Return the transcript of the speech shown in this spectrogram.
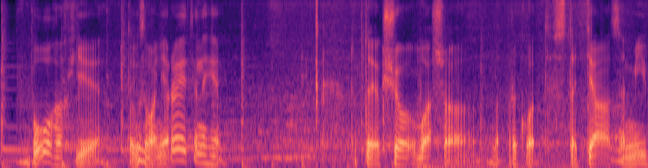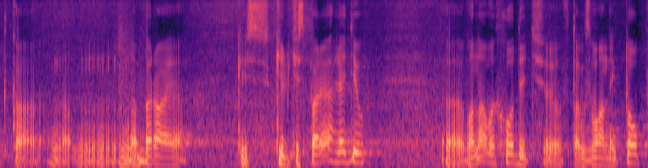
В блогах є так звані рейтинги. Тобто, якщо ваша, наприклад, стаття, замітка набирає якусь кількість переглядів, вона виходить в так званий топ,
